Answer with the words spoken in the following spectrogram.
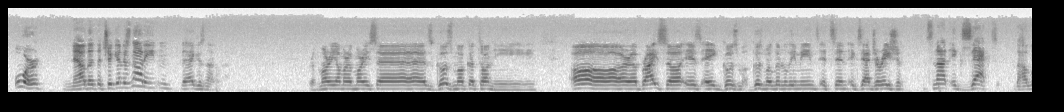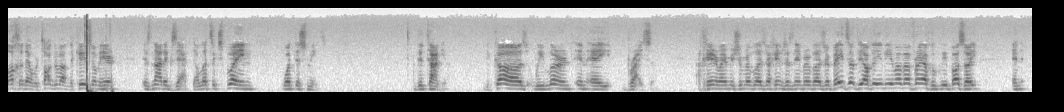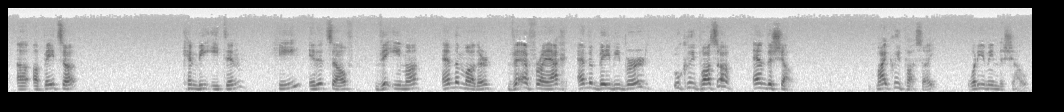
Or, now that the chicken is not eaten, the egg is not allowed. Rav Mari Amar Rav Mari says, Guzma katoni. A brisa is a guzma. Guzma literally means it's an exaggeration. It's not exact the halacha that we're talking about in the case over here is not exact. Now let's explain what this means. The Tanya, because we learned in a brisa. And uh, a beitza can be eaten, he, it itself, the ima, and the mother, the efrayach, and the baby bird, ukli pasa, and the shell. My klipasai, what do you mean the shell?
